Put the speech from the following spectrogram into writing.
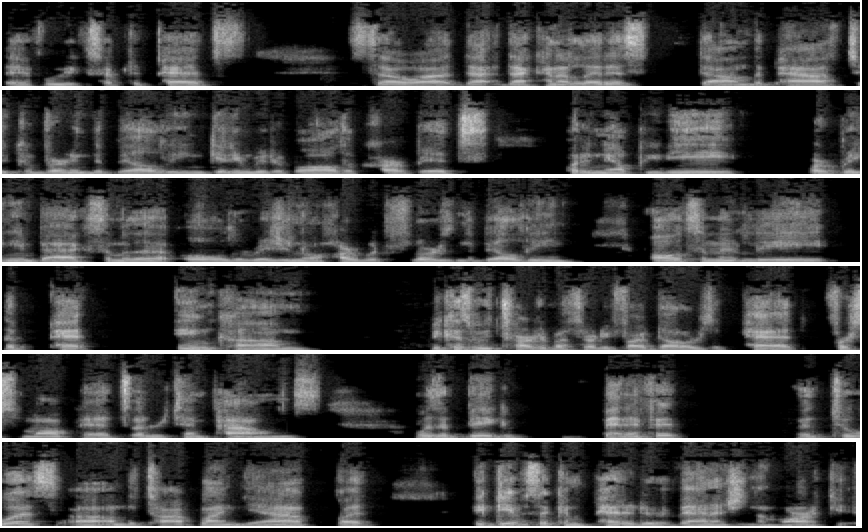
if we accepted pets. So uh, that that kind of led us down the path to converting the building, getting rid of all the carpets, putting LPV, or bringing back some of the old original hardwood floors in the building. Ultimately, the pet income, because we charge about $35 a pet for small pets under 10 pounds, was a big benefit to us uh, on the top line, yeah, but it gave us a competitive advantage in the market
